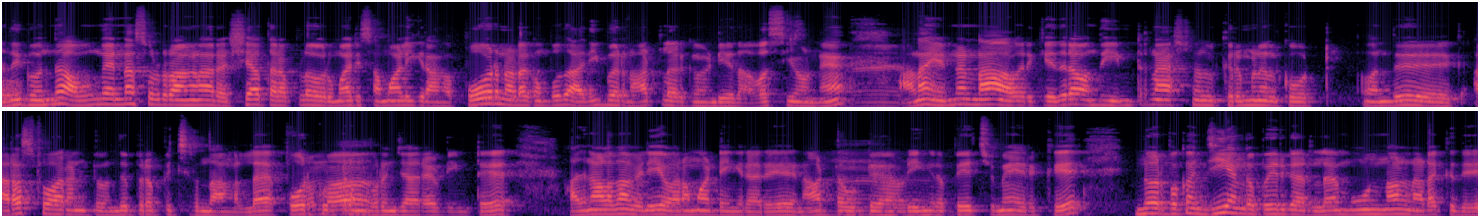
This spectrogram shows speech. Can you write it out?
அதுக்கு வந்து அவங்க என்ன சொல்றாங்கன்னா ரஷ்யா தரப்புல ஒரு மாதிரி சமாளிக்கிறாங்க. போர் நடக்கும்போது அதிபர் நாட்டுல இருக்க வேண்டியது அவசியம்னு. ஆனா என்னன்னா அவருக்கு எதிராக வந்து இன்டர்நேஷனல் கிரிமினல் கோர்ட் வந்து அரெஸ்ட் வாரண்ட் வந்து பிறப்பிச்சிருந்தாங்கல்ல போர் ஆமா. குற்றம் புரிஞ்சாரு அப்படின்ட்டு. அதனாலதான் வெளியே வரமாட்டேங்கிறாரு நாட்டை விட்டு அப்படிங்கிற பேச்சுமே இருக்கு. இன்னொரு பக்கம் ஜி அங்க போயிருக்காருல்ல மூணு நாள் நடக்குது.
